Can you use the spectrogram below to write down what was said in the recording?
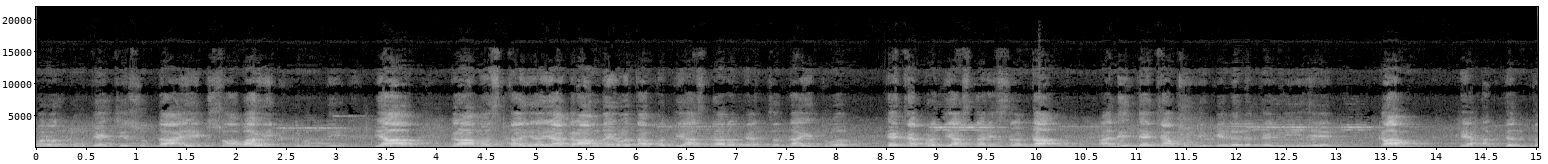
परंतु त्यांची सुद्धा एक स्वाभाविक कृती या ग्रामस्थ या ग्रामदैवतापती ग्रामदैवताप्रती असणारं त्यांचं दायित्व त्याच्याप्रती असणारी श्रद्धा आणि त्याच्या पोटी केलेलं त्यांनी हे काम हे अत्यंत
